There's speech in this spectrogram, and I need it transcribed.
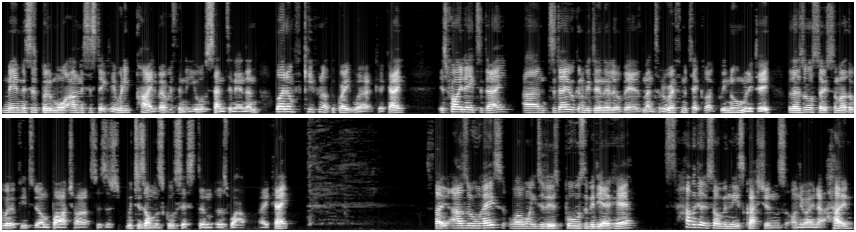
Me and Mrs. Bullimore and Mrs. Stickley really proud of everything that you're sending in, and well done for keeping up the great work, okay? It's Friday today, and today we're going to be doing a little bit of mental arithmetic like we normally do, but there's also some other work for you to do on bar charts, which is on the school system as well, okay? So, as always, what I want you to do is pause the video here, have a go solving these questions on your own at home,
